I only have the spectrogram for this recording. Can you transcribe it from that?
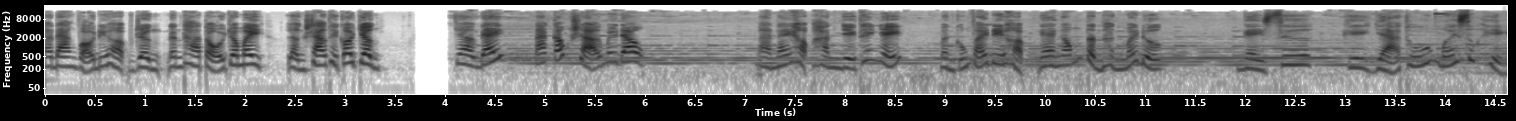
Ta đang vội đi họp rừng Nên tha tội cho mi. Lần sau thì coi chừng. Chờ đấy Ta cốc sợ mi đâu. Bà nay học hành gì thế nhỉ? Mình cũng phải đi họp nghe ngóng tình hình mới được. Ngày xưa Khi giả thú mới xuất hiện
